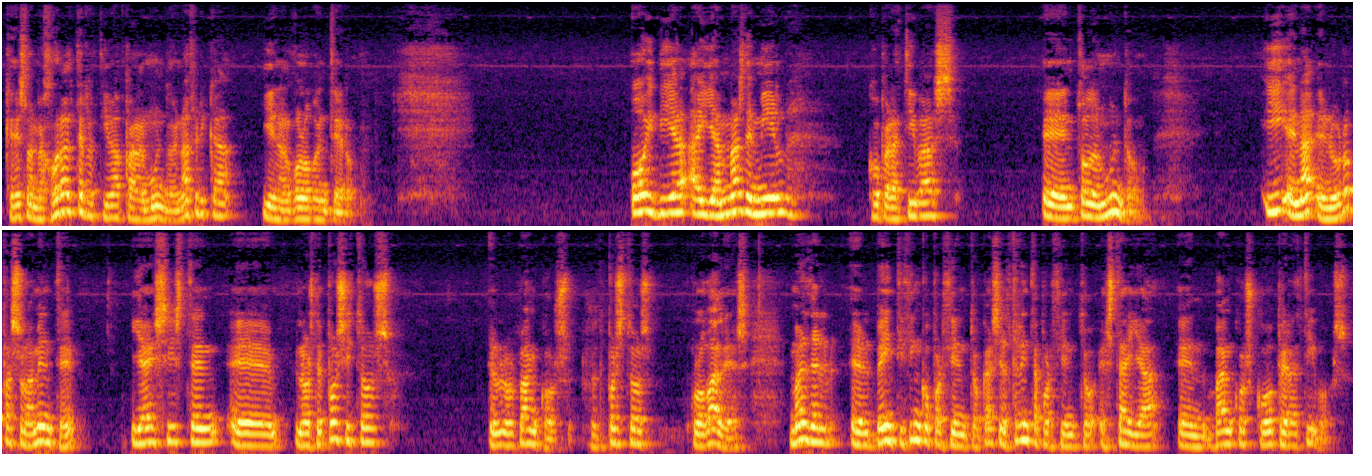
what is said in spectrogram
que es la mejor alternativa para el mundo en África y en el globo entero. Hoy día hay ya más de mil cooperativas en todo el mundo. Y en, Europa solamente ya existen eh, los depósitos en los bancos, los depósitos globales, más del 25%, casi el 30% está ya en bancos cooperativos.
